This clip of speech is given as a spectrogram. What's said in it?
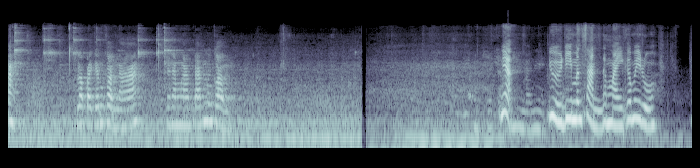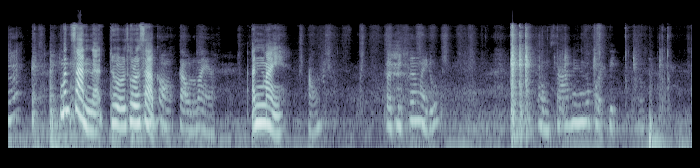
อะเราไปกันก่อนนะไปทำงานแป๊บนึงก่อน เนี่ย อยู่ดีๆมันสั่นทำไมก็ไม่รู้ มันสั่นอะโทรโทรศัพท์ กล่องเก่าหรือใหม่อะ อันใหม่ เอา เปิดปิดเครื่องใหม่ดูผมสตาร์ทไม่งั้นก็เปิดปิดไป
